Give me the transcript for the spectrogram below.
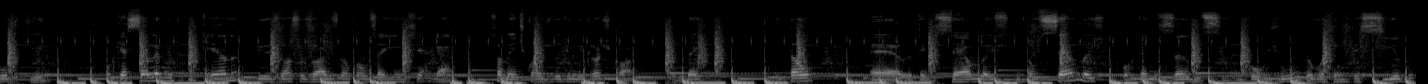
Por quê? Porque a célula é muito pequena e os nossos olhos não conseguem enxergar, somente com a ajuda de um microscópio, tudo bem? Então, é, eu tenho células, então células organizando-se em conjunto, eu vou ter um tecido,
